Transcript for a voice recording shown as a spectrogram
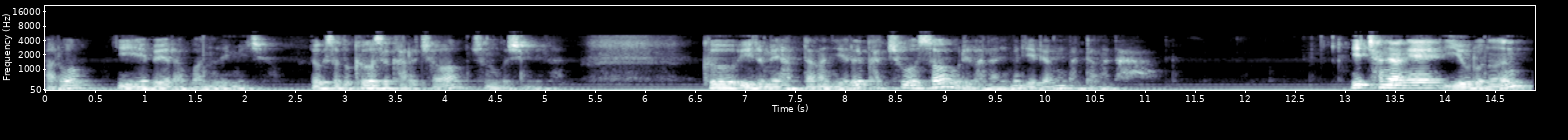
바로 이 예배라고 하는 의미죠. 여기서도 그것을 가르쳐 주는 것입니다. 그 이름에 합당한 예를 갖추어서 우리가 하나님을 예배하면 마땅하다. 이 찬양의 이유로는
